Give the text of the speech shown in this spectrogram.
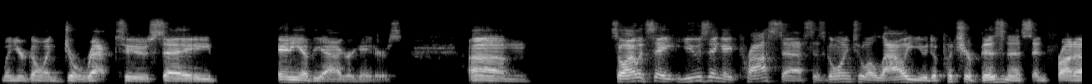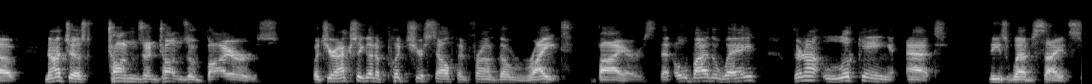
when you're going direct to say any of the aggregators. Um, so I would say using a process is going to allow you to put your business in front of not just tons and tons of buyers, but you're actually going to put yourself in front of the right buyers that, oh, by the way, they're not looking at these websites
